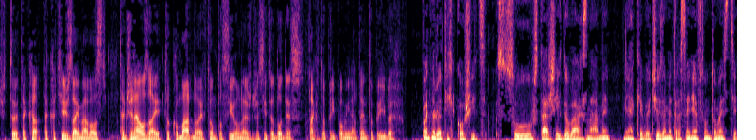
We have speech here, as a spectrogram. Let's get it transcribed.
čiže to je taká, taká tiež zaujímavosť. Takže naozaj to Komárno je v tomto silné, že si to dodnes takto pripomína tento príbeh. Poďme do tých Košic. Sú v starších dobách známe nejaké väčšie zemetrasenia v tomto meste?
